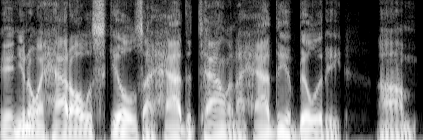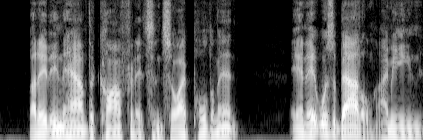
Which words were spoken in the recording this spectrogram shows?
And, you know, I had all the skills, I had the talent, I had the ability, um, but I didn't have the confidence. And so I pulled them in. And it was a battle. I mean,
